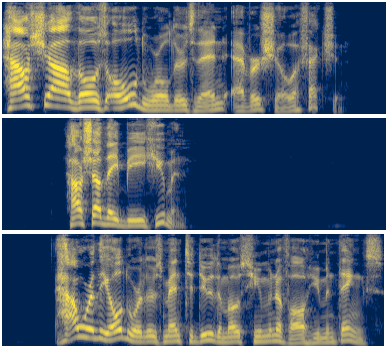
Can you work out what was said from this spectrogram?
How shall those old worlders then ever show affection? How shall they be human? How were the old worlders meant to do the most human of all human things?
